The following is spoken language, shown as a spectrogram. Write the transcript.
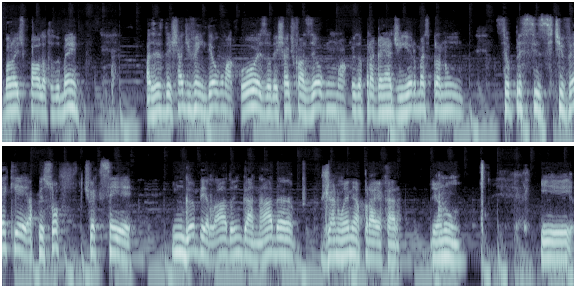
Boa noite, Paula, tudo bem? Às vezes deixar de vender alguma coisa, deixar de fazer alguma coisa para ganhar dinheiro, mas para não. Se eu preciso, se tiver que a pessoa tiver que ser engambelado ou enganada já não é minha praia, cara. Eu não. E,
